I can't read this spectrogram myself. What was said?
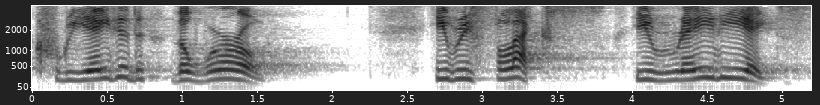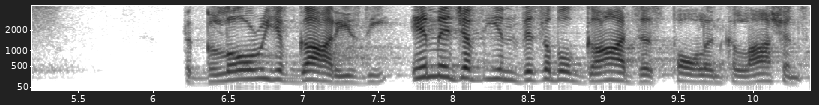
created the world. He reflects, he radiates the glory of God. He's the image of the invisible God, says Paul in Colossians.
